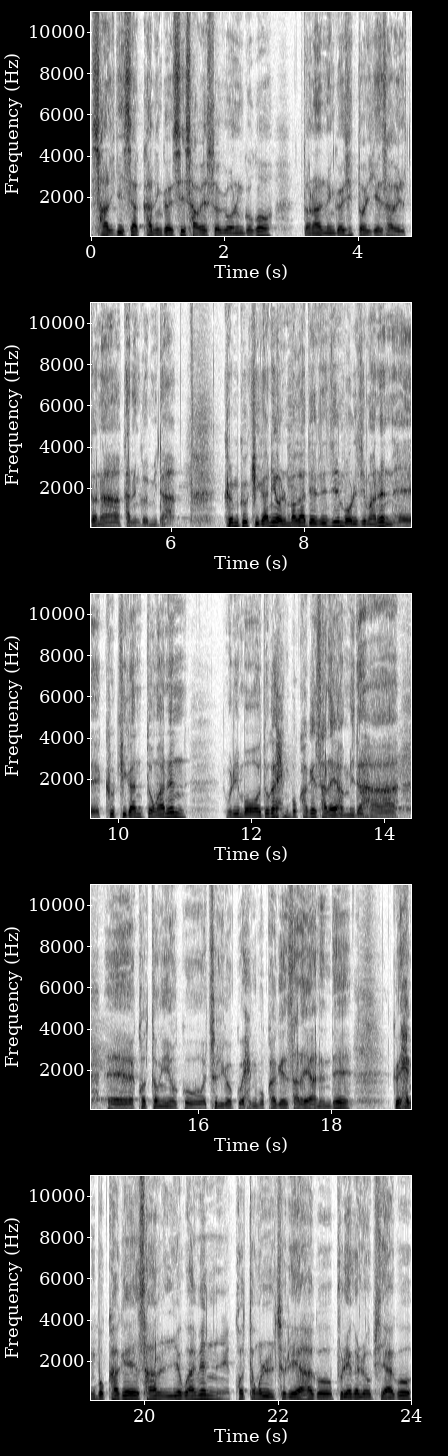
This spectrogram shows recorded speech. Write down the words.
살기 시작하는 것이 사회 속에 오는 거고 떠나는 것이 또 이게 사회를 떠나가는 겁니다. 그럼 그 기간이 얼마가 되든지 모르지만은 에, 그 기간 동안은 우리 모두가 행복하게 살아야 합니다. 아, 에, 고통이 없고 즐겁고 행복하게 살아야 하는데 그 행복하게 살려고 하면 고통을 줄여야 하고 불행을 없이 하고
